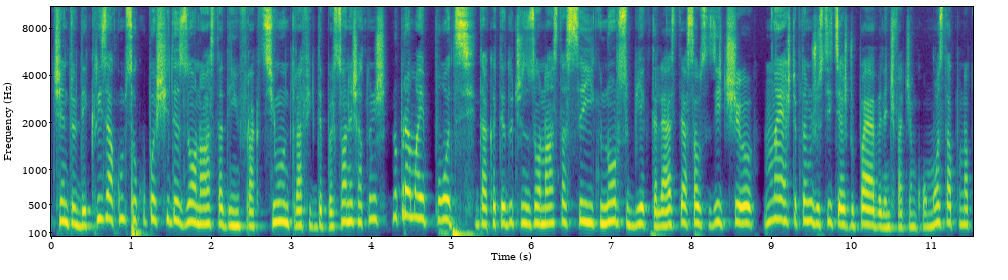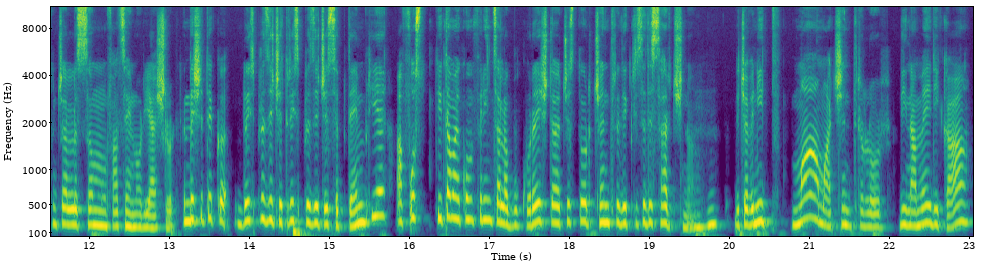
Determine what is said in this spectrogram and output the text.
centre de criză acum se ocupă și de zona asta de infracțiuni, trafic de persoane și atunci nu prea mai poți, dacă te duci în zona asta, să ignori subiectele astea sau să zici noi așteptăm justiția și după aia vedem ce facem cu omul ăsta, până atunci îl lăsăm în fața enoriașilor. Gândește-te că 12-13 septembrie a fost dita mai conferința la București a acestor centre de criză de sarcină. Uh-huh. Deci a venit mama centrelor din America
